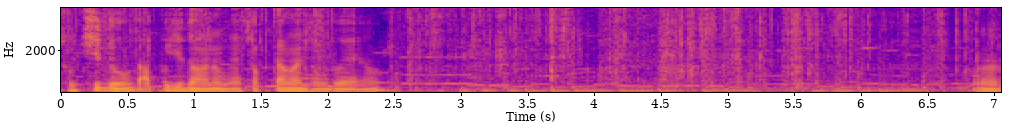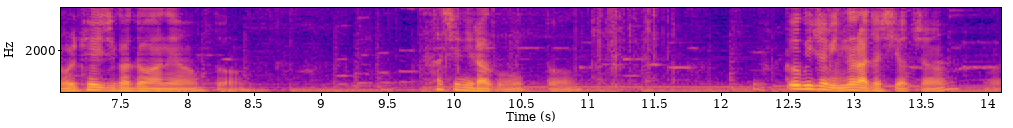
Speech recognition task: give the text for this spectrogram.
좋지도 나쁘지도 않은 그냥 적당한 정도예요. 어, 롤 케이지가 들어가네요. 또 사신이라고 또 급이 좀 있는 아저씨였죠. 어,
